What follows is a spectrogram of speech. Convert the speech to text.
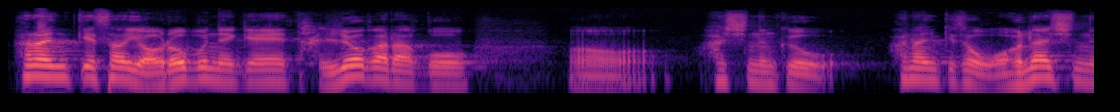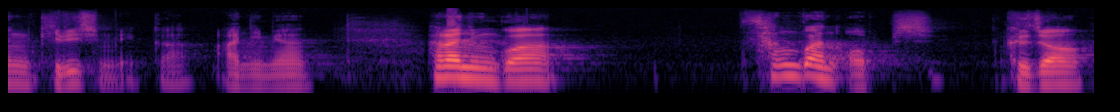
하나님께서 여러분에게 달려가라고 어, 하시는 그 하나님께서 원하시는 길이십니까? 아니면 하나님과 상관없이 그저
